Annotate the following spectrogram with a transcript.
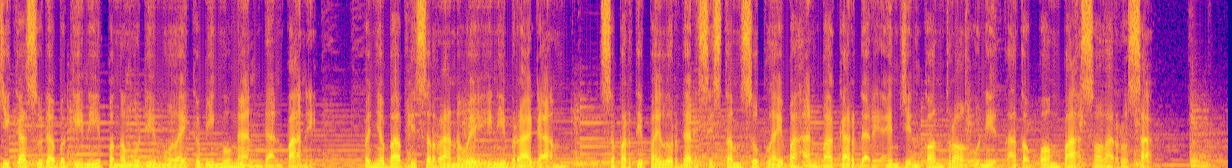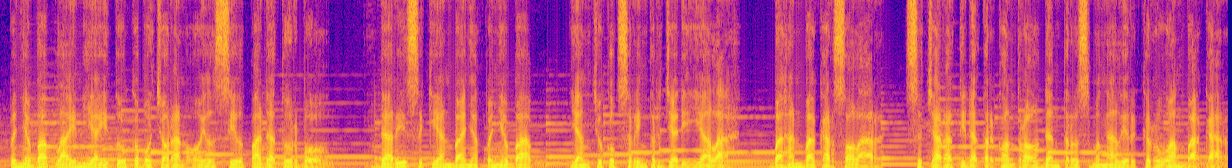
Jika sudah begini pengemudi mulai kebingungan dan panik. Penyebab diesel runaway ini beragam, seperti failure dari sistem suplai bahan bakar dari engine control unit atau pompa solar rusak. Penyebab lain yaitu kebocoran oil seal pada turbo. Dari sekian banyak penyebab, yang cukup sering terjadi ialah, bahan bakar solar, secara tidak terkontrol dan terus mengalir ke ruang bakar.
